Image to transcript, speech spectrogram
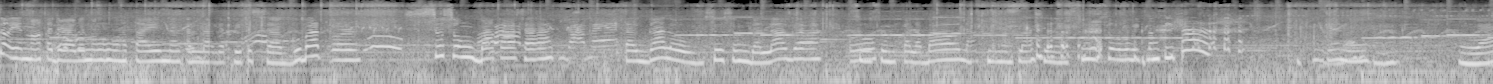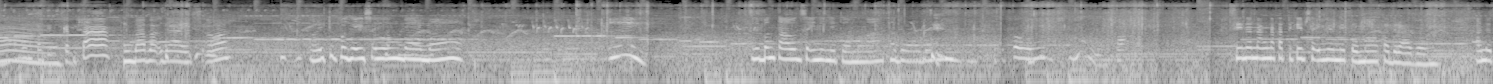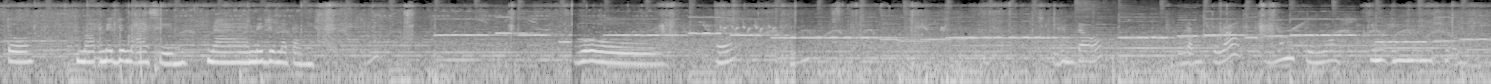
So, ayan mga ka-dragon, mangunguha tayo ng alagat dito sa gubat or susong baka sa Tagalog. Susong dalaga, susong kalabaw, lahat na ng klase ng suso. Wait lang, tita! Ayan o. Wow! Kanta. Ang baba guys, oh. Oh, ito pa guys, oh, ang baba. Ano bang tawag sa inyo nito, mga kadragon? Sino nang nakatikip sa inyo nito, mga kadragon? Ano to? Ma medyo maasim na medyo matamis. Wow! Eh? Oh? Ganda oh. Pulang-pula. Pulang-pula. Kinain na mo siya.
